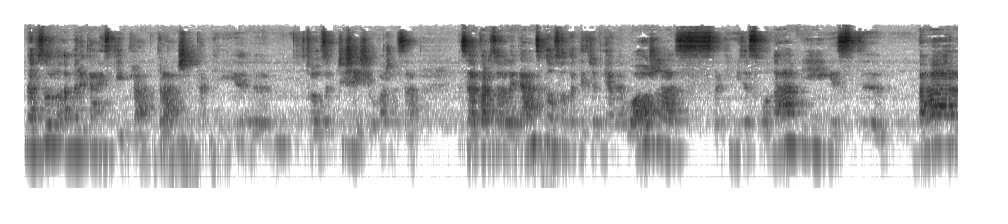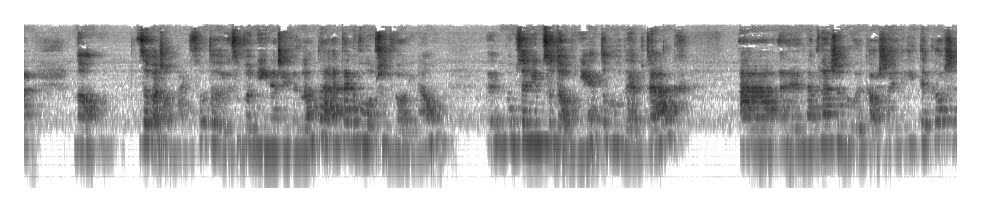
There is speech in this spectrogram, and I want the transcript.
na wzór amerykańskiej pla- plaży, takiej, y, którą dzisiaj się uważa za, za bardzo elegancką. Są takie drewniane łoża z takimi zasłonami, jest bar. No, zobaczą Państwo, to zupełnie inaczej wygląda, a tak było przed wojną. Y, Moim zdaniem cudownie, to był deptak, a y, na plaży były kosze i te kosze,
